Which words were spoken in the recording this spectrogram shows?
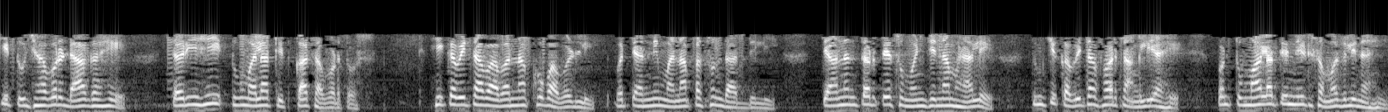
की तुझ्यावर डाग आहे तरीही तू मला तितकाच आवडतोस. ही कविता बाबांना खूप आवडली व त्यांनी मनापासून दाद दिली. त्यानंतर ते सुमनजींना म्हणाले तुमची कविता फार चांगली आहे पण तुम्हाला ती नीट समजली नाही.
